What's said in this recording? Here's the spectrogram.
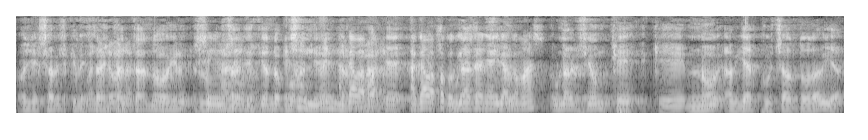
Oye, ¿sabes que me está encantando oír lo que estás diciendo? Eso no es acaba, acaba, Paco, ¿quieres añadir algo más? Una versión que, que, no había escuchado todavía.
